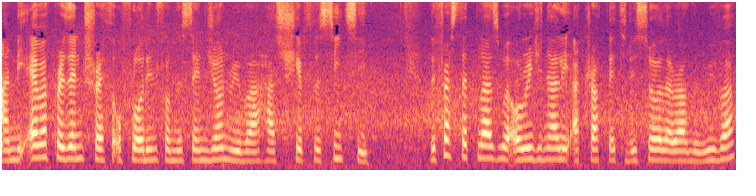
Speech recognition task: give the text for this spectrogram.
and the ever present threat of flooding from the St. John River has shaped the city. The first settlers were originally attracted to the soil around the river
